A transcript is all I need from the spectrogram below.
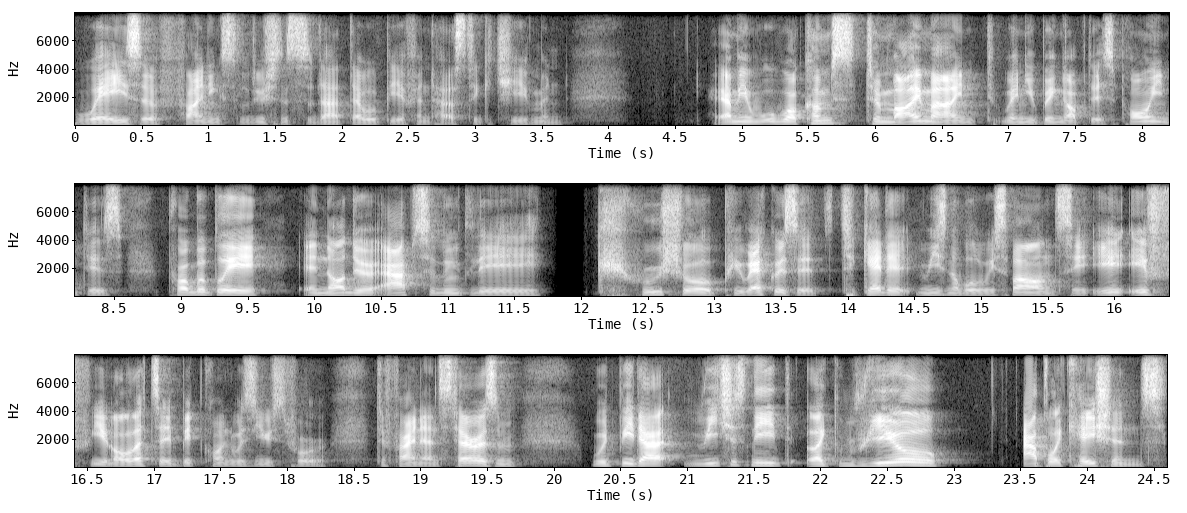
ways of finding solutions to that, that would be a fantastic achievement. I mean, what comes to my mind when you bring up this point is probably another absolutely crucial prerequisite to get a reasonable response if you know let's say bitcoin was used for to finance terrorism would be that we just need like real applications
